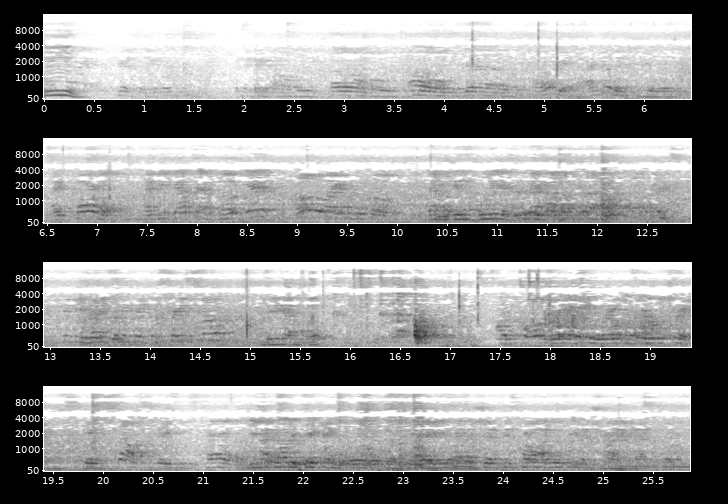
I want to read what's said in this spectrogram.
ดี Hey, Carl, have you got that boat yet? Oh, I got the boat. Now you can pull it. you ready for me to make the train stop? Do you got a boat? I called Ray right before the train. It stopped, baby. You should probably take things a little bit more seriously. Yeah, you probably should, because Carl, I was even trying to have a boat on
